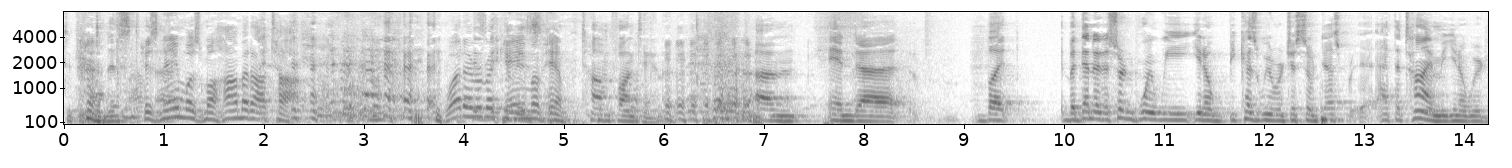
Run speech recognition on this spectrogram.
to be honest. His name was Muhammad Atta. Whatever His name became is of him? Tom Fontana. um, and uh, but but then at a certain point, we you know because we were just so desperate at the time, you know, we were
